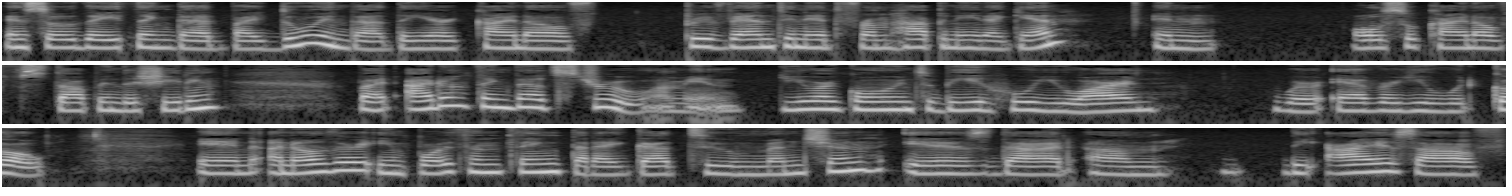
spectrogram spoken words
And so they think that by doing that, they are kind of preventing it from happening again. And also kind of stopping the cheating. But I don't think that's true. I mean, you are going to be who you are wherever you would go. And another important thing that I got to mention is that um, the eyes of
